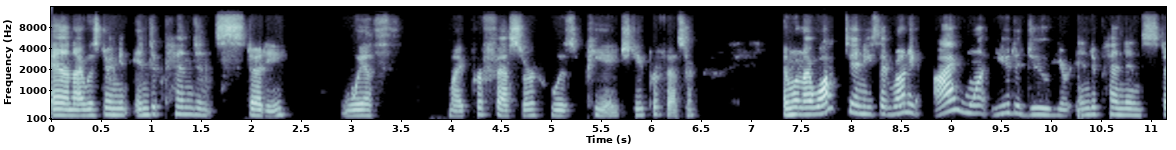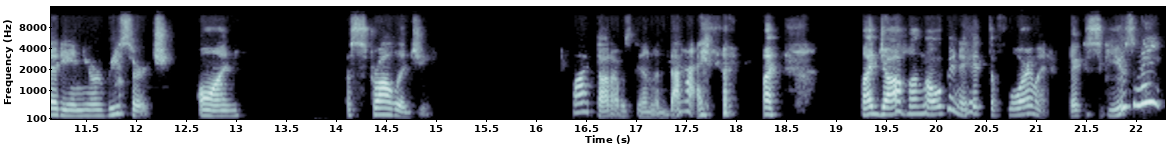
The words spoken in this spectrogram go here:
and I was doing an independent study with my professor, who was PhD professor. And when I walked in, he said, Ronnie, I want you to do your independent study and your research on astrology. Well, I thought I was going to die. my, my jaw hung open, it hit the floor. I went, Excuse me?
